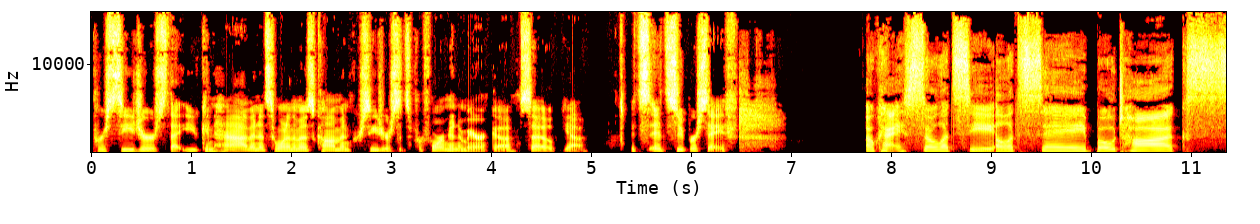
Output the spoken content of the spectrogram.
procedures that you can have, and it's one of the most common procedures that's performed in America. So yeah, it's it's super safe. Okay, so let's see. Let's say Botox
